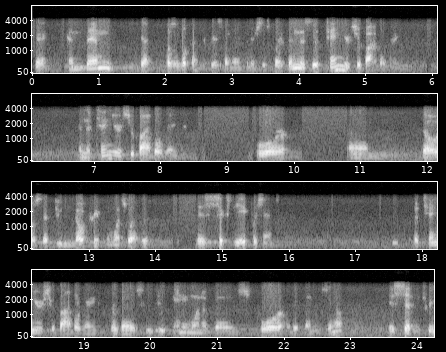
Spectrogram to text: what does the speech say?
Okay, and then you get a puzzle look on your face. I'm going to finish this part. Then there's the 10 year survival rate. And the 10 year survival rate for um, those that do no treatment whatsoever is 68%. The 10 year survival rate for those who do any one of those four other things, you know, is 73%.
